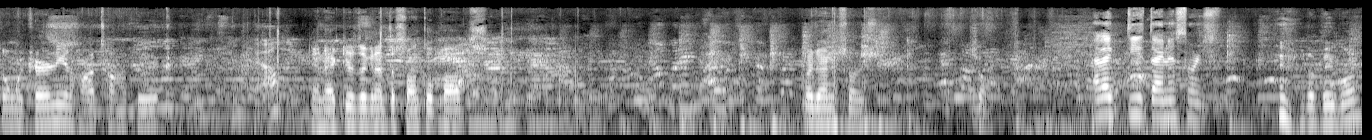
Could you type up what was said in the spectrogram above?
So we're currently in Hot Topic, Yeah. and Hector's looking at the Funko Pops. My dinosaurs. 'em. I like these dinosaurs. the big one.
